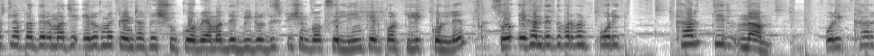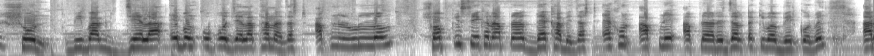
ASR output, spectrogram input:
আসলে আপনাদের মাঝে এরকম একটা ইন্টারফেস শু করবে। আমাদের ভিডিও ডিসক্রিপশন বক্সে লিঙ্কের পর ক্লিক করলে সো এখানে দেখতে পারবেন পরীক্ষার্থীর নাম, পরীক্ষার শোন, বিভাগ, জেলা এবং উপজেলা, থানা। জাস্ট আপনার রুল লং সব কিছু এখানে আপনার দেখাবে। জাস্ট এখন আপনি আপনার রেজাল্টটা কীভাবে বের করবেন। আর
